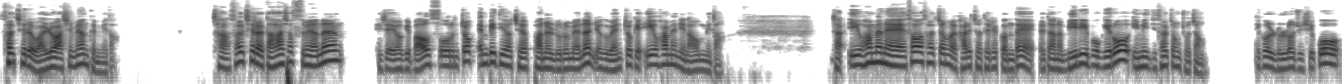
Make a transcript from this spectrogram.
설치를 완료하시면 됩니다. 자 설치를 다 하셨으면은 이제 여기 마우스 오른쪽 엔비디아 제어판을 누르면은 여기 왼쪽에 이 화면이 나옵니다. 자, 이 화면에서 설정을 가르쳐 드릴 건데, 일단은 미리 보기로 이미지 설정 조정. 이걸 눌러주시고,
